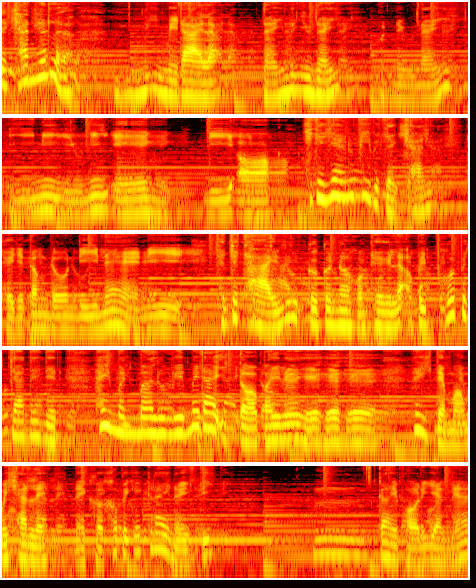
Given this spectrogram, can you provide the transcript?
จากฉันงั้นเหรอนี่ไม่ได้แล้วไหนมันอยู่ไหน มันอยู่ไหน อีนี่อยู่นี่เอง ดีออกคิดจะแย่งลูกพี่ไปจากฉัน เธอจะต้องโดนดีแน่นี่ ฉันจะถ่ายรูปกกนของเธอแล้วเอาไปโพสต์ประจานในเน็ต ให้มันมาโรงเรียนไม่ได้อีกต่อไปเลย เฮ้เฮ้เฮ้เฮ้ยแต่มองไม่ชัดเลยไหนขอเข้าไปใกล้ๆหน่อยสิอืมใกล้พอหรือยังนะ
